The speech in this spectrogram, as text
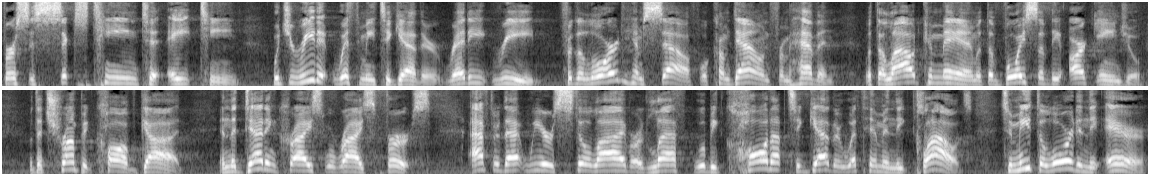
verses 16 to 18. Would you read it with me together? Ready? Read. For the Lord himself will come down from heaven with a loud command, with the voice of the archangel, with a trumpet call of God. And the dead in Christ will rise first. After that, we are still alive or left will be called up together with him in the clouds to meet the Lord in the air.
